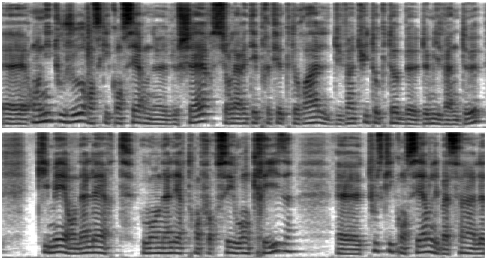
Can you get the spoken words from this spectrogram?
Euh, on est toujours, en ce qui concerne le Cher, sur l'arrêté préfectoral du 28 octobre 2022 qui met en alerte ou en alerte renforcée ou en crise euh, tout ce qui concerne les bassins, la,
